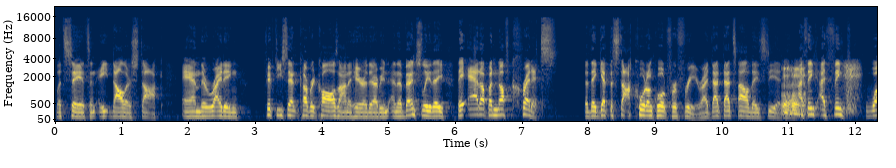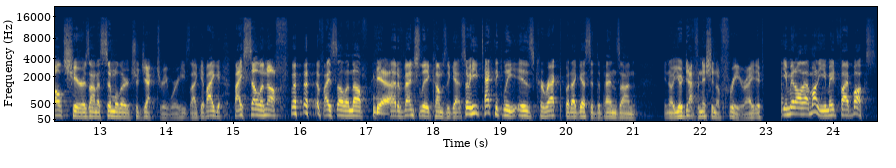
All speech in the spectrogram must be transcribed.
Let's say it's an $8 stock, and they're writing 50 cent covered calls on it here or there, and eventually they, they add up enough credits that they get the stock quote unquote for free, right? That that's how they see it. Mm-hmm. I think I think Welch here is on a similar trajectory where he's like, if I get, if I sell enough, if I sell enough, yeah. that eventually it comes again. So he technically is correct, but I guess it depends on you know your definition of free, right? If you made all that money, you made five bucks.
